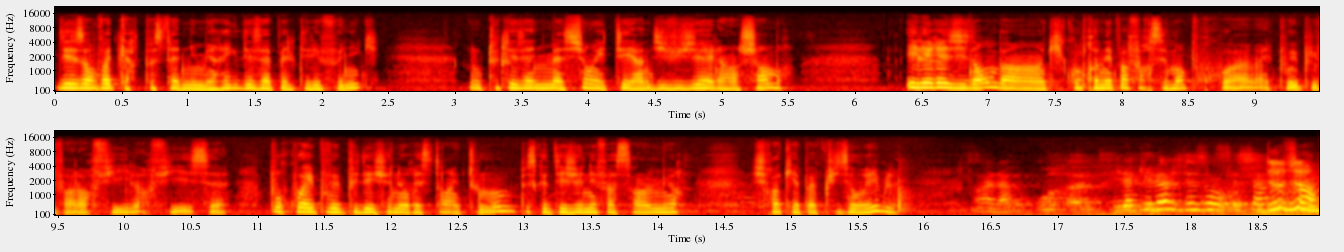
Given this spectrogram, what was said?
des envois de cartes postales numériques, des appels téléphoniques. Donc toutes les animations étaient individuelles en chambre. Et les résidents, ben, qui comprenaient pas forcément pourquoi ben, ils pouvaient plus voir leur fille, leur fils, euh, pourquoi ils pouvaient plus déjeuner au restaurant avec tout le monde, parce que déjeuner face à un mur, je crois qu'il n'y a pas plus horrible. Voilà. Il a quel âge Deux ans, c'est ça? Deux ans.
